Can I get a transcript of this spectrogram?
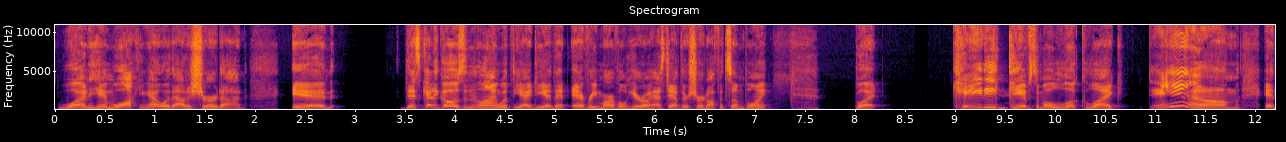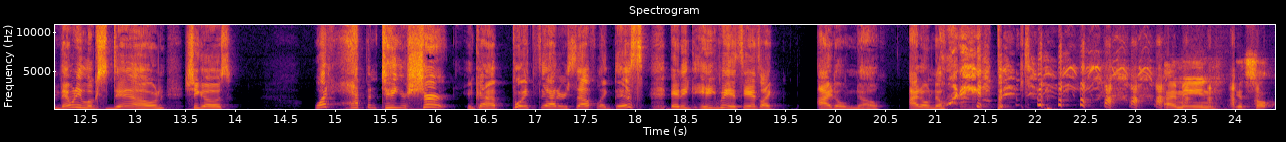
One, him walking out without a shirt on. And this kind of goes in line with the idea that every Marvel hero has to have their shirt off at some point. But Katie gives him a look like, damn. And then when he looks down, she goes, what happened to your shirt? And kind of points at herself like this. And he, he his hands like, I don't know. I don't know what happened. I mean, it's so.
